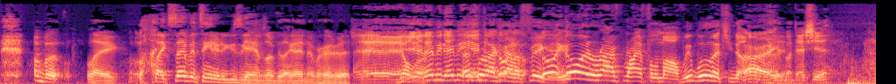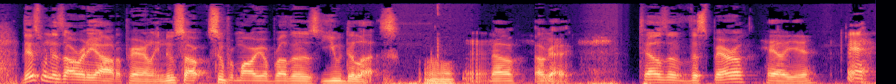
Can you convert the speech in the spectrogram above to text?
but like, like 17 of these games, I'll be like, I never heard of that shit. Yeah, yeah, they be, they be, That's yeah, what I go- kinda go- figured. Go, go and rifle, rifle them off. We, we'll let you know All right. about that shit. this one is already out. Apparently, new Su- Super Mario Brothers U Deluxe. No, okay. Tales of Vesperia. Hell yeah. Yeah.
